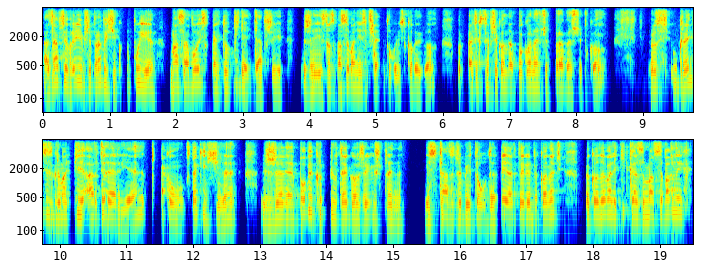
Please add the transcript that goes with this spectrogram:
a zawsze w rejonie przeprawy się kupuje masa wojska i to widać zawsze, że jest to zmasowanie sprzętu wojskowego, bo chce przekona, pokonać przeprawę szybko. Ukraińcy zgromadzili artylerię taką, w takiej sile, że po wykryciu tego, że już ten jest czas, żeby to uderzenie artylerią wykonać, wykonywali kilka zmasowanych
